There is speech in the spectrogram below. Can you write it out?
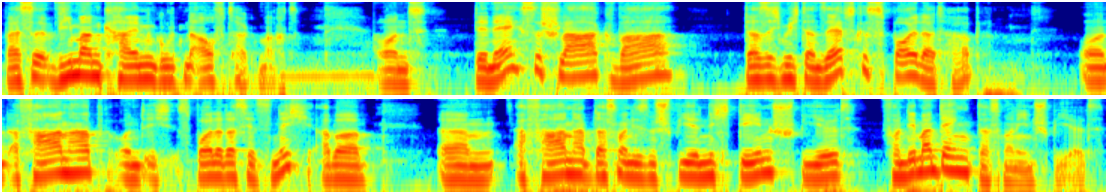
weißt du, wie man keinen guten Auftakt macht. Und der nächste Schlag war, dass ich mich dann selbst gespoilert habe und erfahren habe, und ich spoilere das jetzt nicht, aber ähm, erfahren habe, dass man in diesem Spiel nicht den spielt, von dem man denkt, dass man ihn spielt.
